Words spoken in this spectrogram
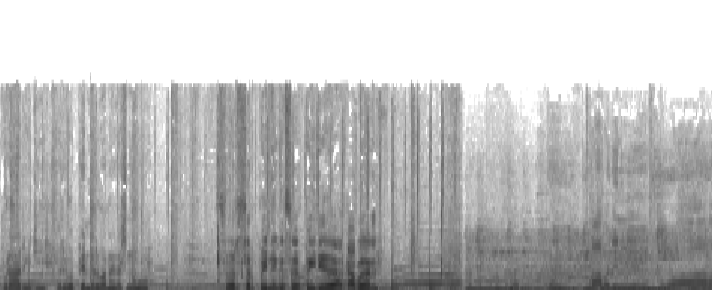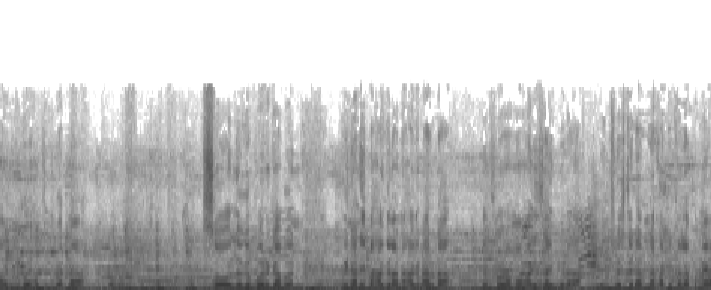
फुरा रेडि ओरैबो पेन्डेल बानायगासिनो दङ। सोर सोर फैनो गोसो? फैदो गाबोन। माबायदि नुयो? वा, ओरैनिफ्राय हाबजेननिफ्राय आरोना स' लोगोफोर गाबोन फैनानै बाहागो लानो हागोन आरोना। बे प्रग्रामावहाय जायफोरा इन्टारेस्टेड आरोना खाथि खालाफोरनिया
